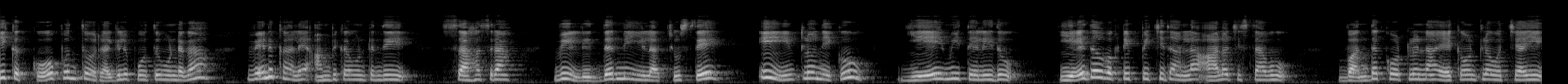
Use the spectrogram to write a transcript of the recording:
ఇక కోపంతో రగిలిపోతూ ఉండగా వెనకాలే అంబిక ఉంటుంది. సహస్ర వీళ్ళిద్దరినీ ఇలా చూస్తే ఈ ఇంట్లో నీకు ఏమీ తెలీదు. ఏదో ఒకటి పిచ్చిదానిలా ఆలోచిస్తావు. వంద కోట్లు నా అకౌంట్లో వచ్చాయి.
